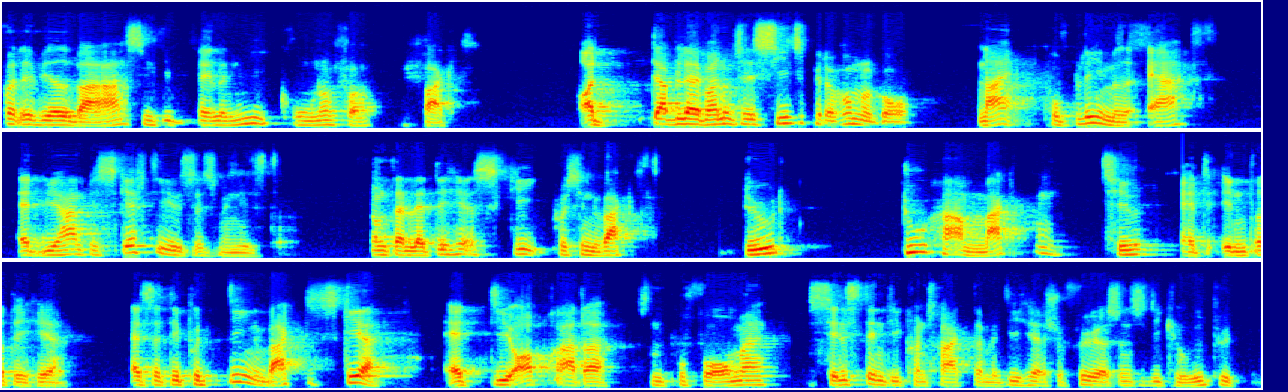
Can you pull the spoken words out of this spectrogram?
får leveret varer, som de betaler 9 kroner for i fragt. Og der bliver jeg bare nødt til at sige til Peter Hummelgaard, nej, problemet er, at vi har en beskæftigelsesminister, som der lader det her ske på sin vagt. Dude, du har magten til at ændre det her. Altså det er på din vagt, det sker, at de opretter sådan pro forma selvstændige kontrakter med de her chauffører, sådan så de kan udbytte dem.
